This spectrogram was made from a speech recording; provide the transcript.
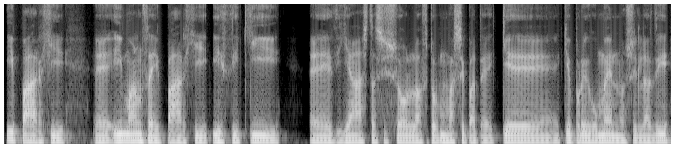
Υπάρχει ε, ή μάλλον θα υπάρχει ηθική ε, διάσταση σε όλο αυτό που μας είπατε και, και προηγουμένως. Δηλαδή,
